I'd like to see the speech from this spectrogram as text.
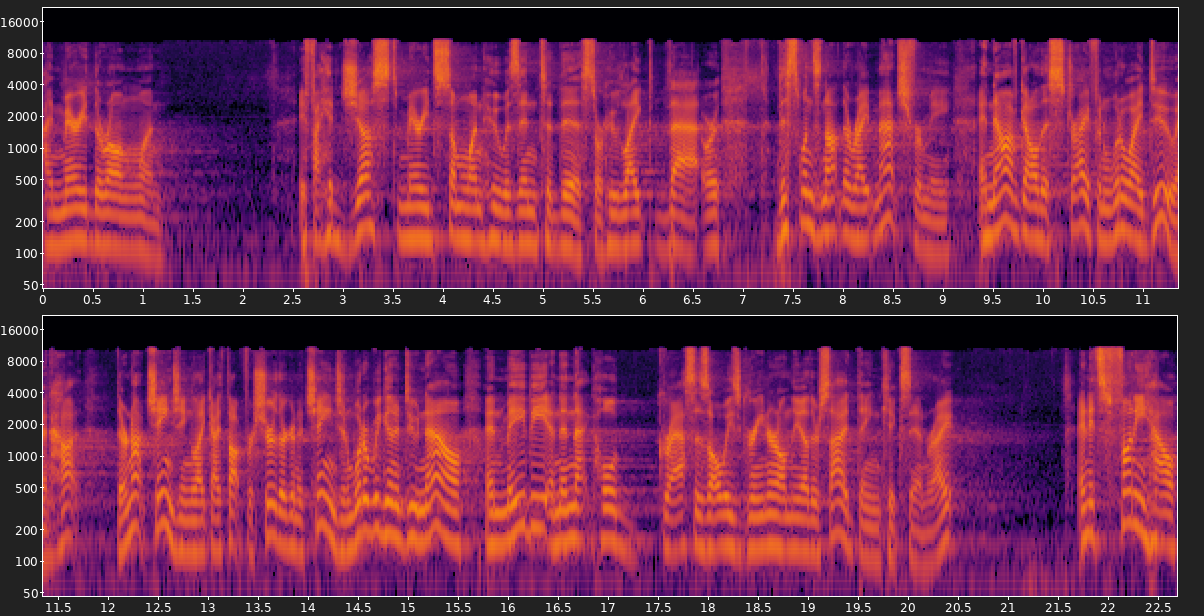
I married the wrong one. If I had just married someone who was into this or who liked that, or this one's not the right match for me. And now I've got all this strife, and what do I do? And how they're not changing like I thought for sure they're going to change. And what are we going to do now? And maybe, and then that whole grass is always greener on the other side thing kicks in, right? And it's funny how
